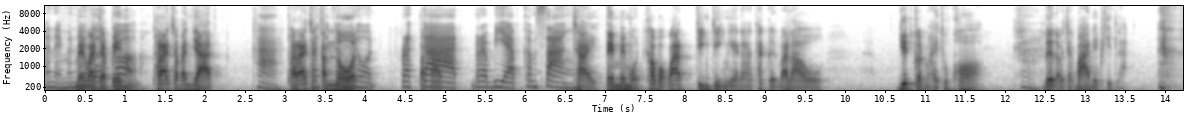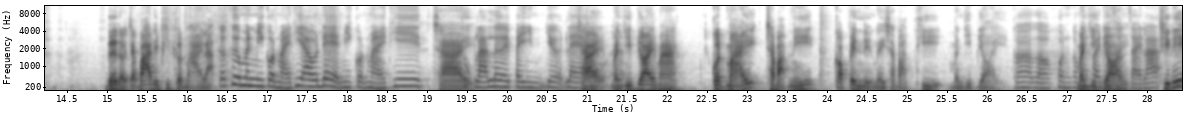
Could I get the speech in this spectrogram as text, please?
อันไหนมันไม่ว่าจะเป็นวิร์กก็พระราชบัญญัติค่ะพระราชกำหนดประประกาศกาศระเบียบคำสั่ง ใช่ เต็มไปหมดเขาบอกว่าจริง ๆ เนี่ยนะถ้าเกิดว่าเรายึดกฎหมายทุกข้อค่ะเดินออกจากบ้านเนี่ยผิดละ เดินออกจากบ้านนี่ผิดกฎหมายละก็คือมันมีกฎหมายที่เอาเดตมีกฎหมายที่ใช่ถูกละเลยไปเยอะแล้ว ใช่ มันยิบย่อยมาก กฎหมายฉบับนี้ก็เป็นหนึ่งในฉบับที่มันยิบย่อย ก็แล้วคนก็มัไม่นยิค่บอยได้ย่อยสนใจละทีนี้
